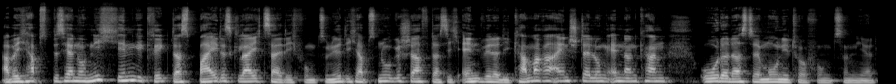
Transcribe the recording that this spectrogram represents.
Aber ich habe es bisher noch nicht hingekriegt, dass beides gleichzeitig funktioniert. Ich habe es nur geschafft, dass ich entweder die Kameraeinstellungen ändern kann oder dass der Monitor funktioniert.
